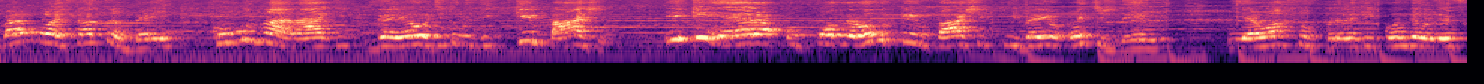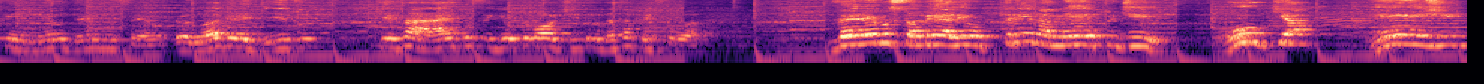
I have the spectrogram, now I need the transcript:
Vai mostrar também como Zaragi ganhou o título de Kenpachi e quem era o poderoso Kenpachi que veio antes dele. E é uma surpresa que quando eu li eu fiquei, meu Deus do céu, eu não acredito que Zaragi conseguiu tomar o título dessa pessoa. Veremos também ali o treinamento de Rukia, Renji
